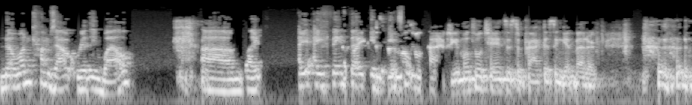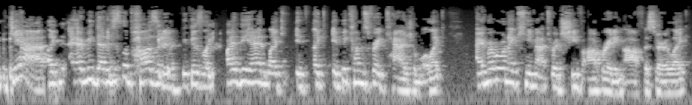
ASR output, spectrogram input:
no one comes out really well. Um, like I, I think that like, it's, it's multiple times. You get multiple chances to practice and get better. yeah, like I mean that is the positive because like by the end, like it like it becomes very casual. Like I remember when I came out to a chief operating officer, like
